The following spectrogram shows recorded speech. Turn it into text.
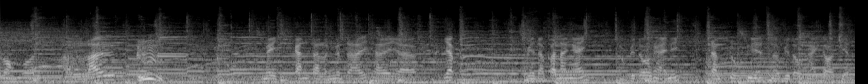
ភៀហ្នឹងឯងឡូវមេឃកាន់តែល្ងឹតហើយហើយយ៉ាប់មានតែប៉ុណ្្នឹងហើយវីដេអូថ្ងៃនេះចាំជួបគ្នានៅវីដេអូថ្ងៃក្រោយទៀត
